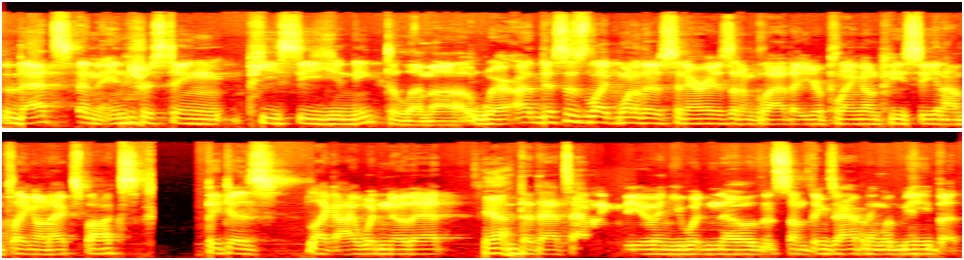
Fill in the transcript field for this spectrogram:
that's an interesting PC unique dilemma where uh, this is like one of those scenarios that I'm glad that you're playing on PC and I'm playing on Xbox because like I wouldn't know that yeah. that that's happening with you and you wouldn't know that something's happening with me but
